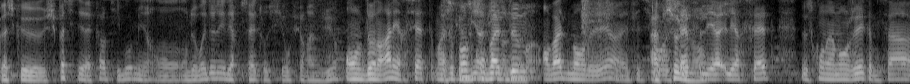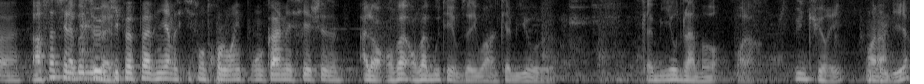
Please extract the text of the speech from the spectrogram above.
Parce que, je ne sais pas si tu es d'accord, Thibault, mais on, on devrait donner des recettes aussi au fur et à mesure. On donnera les recettes. Moi, Parce je pense qu'on va, dem- on va demander euh, effectivement au chef les, les recettes de ce qu'on a mangé comme ça. euh, Alors, ça, c'est la bonne ceux nouvelle. qui peuvent pas venir parce qu'ils sont trop loin, ils pourront quand même essayer chez eux. Alors, on va, on va goûter. Vous allez voir un cabillaud, euh, cabillaud de la mort. Voilà. Une tuerie, on Voilà. peut le dire.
